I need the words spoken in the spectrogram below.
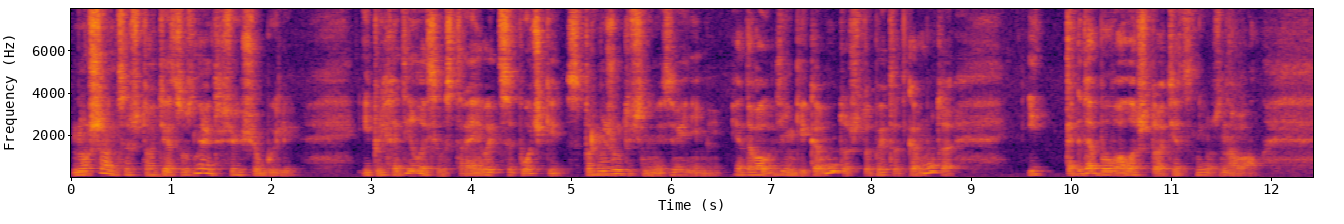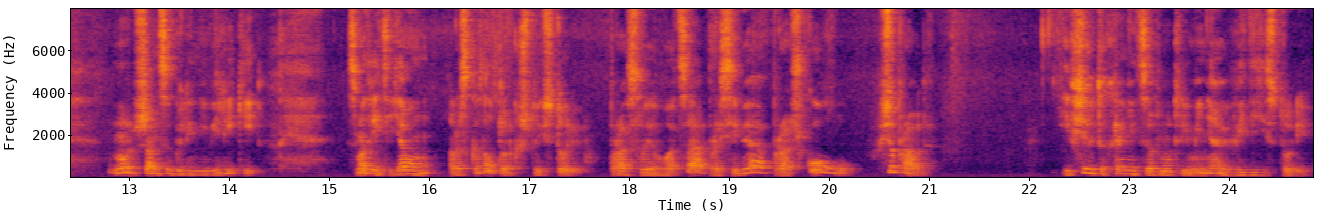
Но шансы, что отец узнает, все еще были. И приходилось выстраивать цепочки с промежуточными звеньями. Я давал деньги кому-то, чтобы этот кому-то... И тогда бывало, что отец не узнавал. Но шансы были невеликие. Смотрите, я вам рассказал только что историю про своего отца, про себя, про школу. Все правда. И все это хранится внутри меня в виде истории.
